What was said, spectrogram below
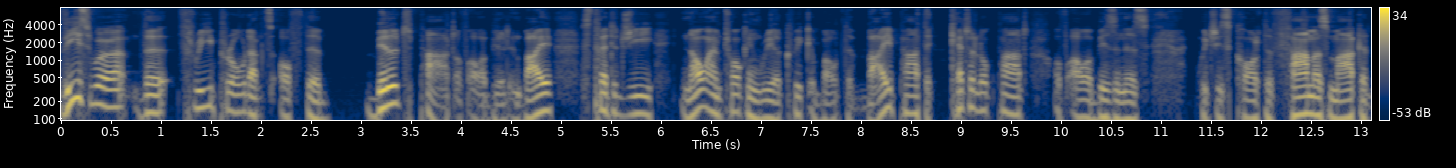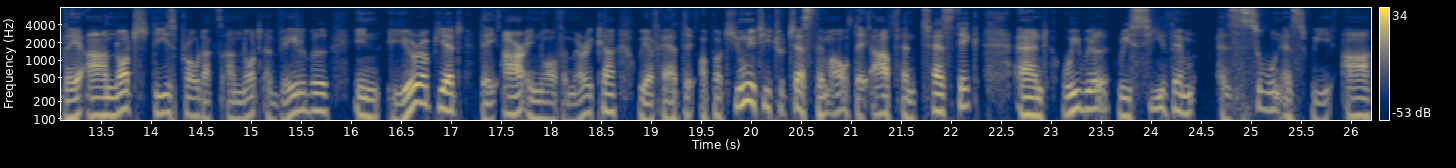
These were the three products of the build part of our build and buy strategy. Now I'm talking real quick about the buy part, the catalog part of our business, which is called the farmers market. They are not, these products are not available in Europe yet. They are in North America. We have had the opportunity to test them out. They are fantastic and we will receive them as soon as we are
